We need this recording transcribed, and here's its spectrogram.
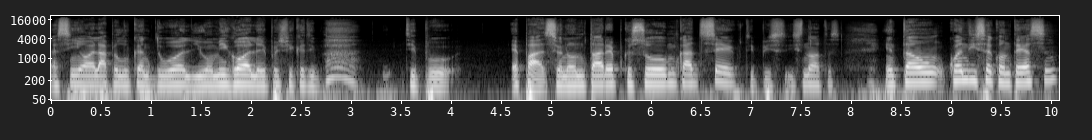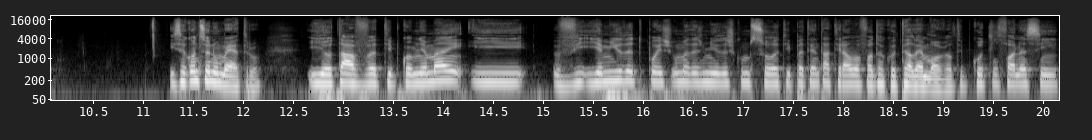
assim, a olhar pelo canto do olho e o amigo olha e depois fica tipo, tipo, é pá, se eu não notar é porque eu sou um bocado cego, tipo, isso, isso nota-se. Então, quando isso acontece, isso aconteceu no metro e eu estava tipo com a minha mãe e vi, e a miúda depois, uma das miúdas começou tipo, a tentar tirar uma foto com o telemóvel, tipo com o telefone assim,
